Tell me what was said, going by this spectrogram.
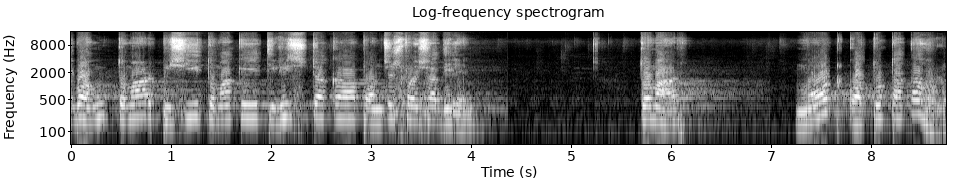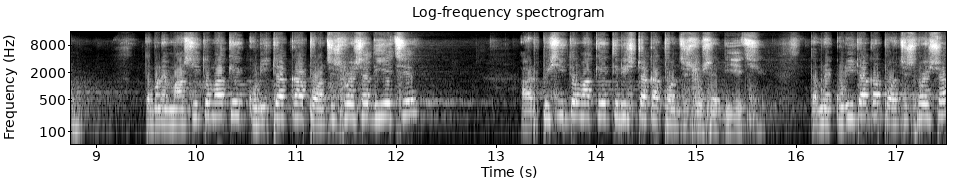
এবং তোমার পিসি তোমাকে তিরিশ টাকা পঞ্চাশ পয়সা দিলেন। তোমার মোট কত টাকা হলো? তার মানে মাসি তোমাকে কুড়ি টাকা পঞ্চাশ পয়সা দিয়েছে, আর পিসি তোমাকে তিরিশ টাকা পঞ্চাশ পয়সা দিয়েছে। তার মানে কুড়ি টাকা পঞ্চাশ পয়সা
